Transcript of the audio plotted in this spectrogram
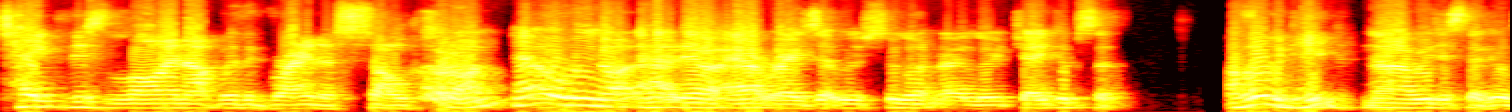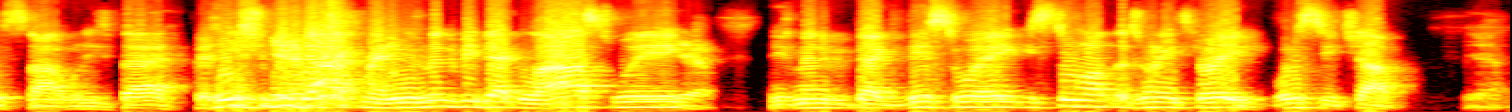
take this line up with a grain of salt. Hold on. How have we not had our outrage that we've still got no Luke Jacobson? I thought we did. No, we just said he'll start when he's back. But he should be Yeah. back, man. He was meant to be back last week. Yeah. He's meant to be back this week. He's still not in the 23. What a stitch up. Yeah.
